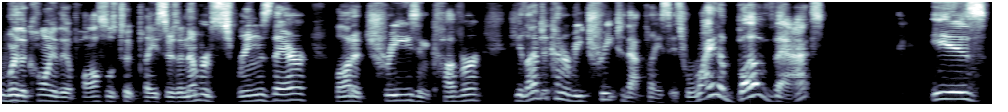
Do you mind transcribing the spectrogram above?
where the calling of the apostles took place. There's a number of springs there, a lot of trees and cover. He loved to kind of retreat to that place. It's right above that is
